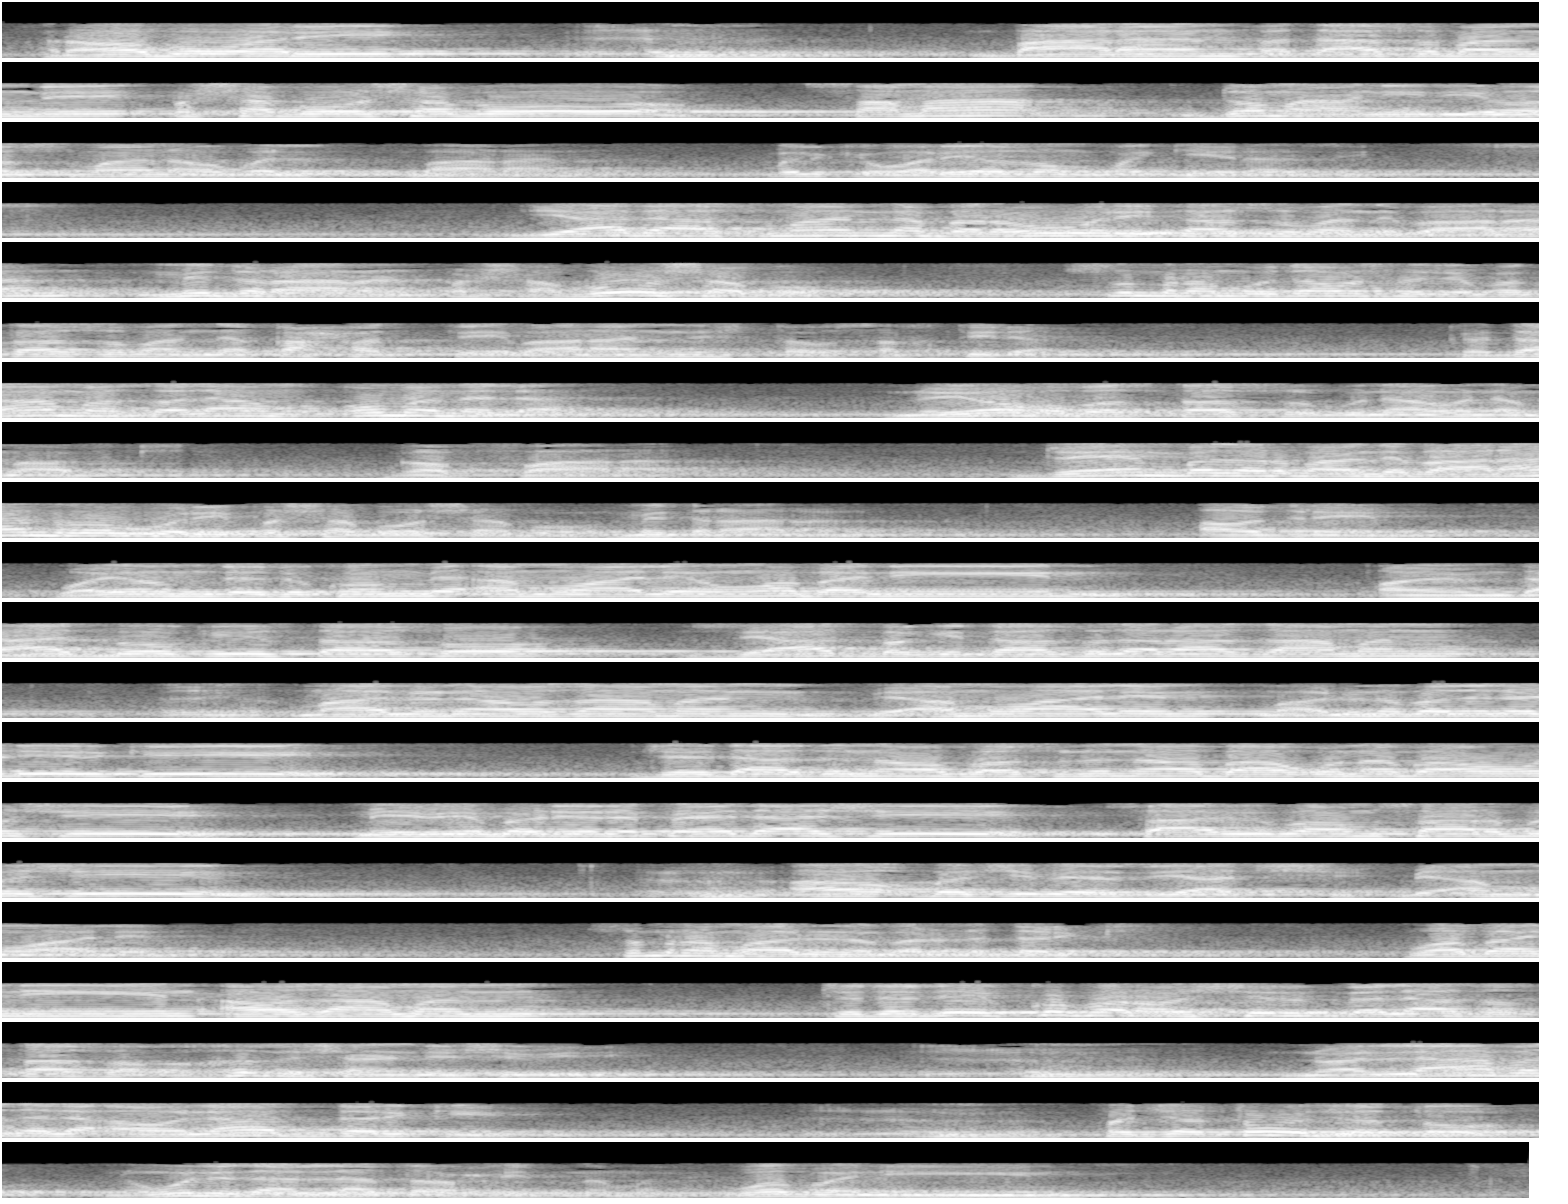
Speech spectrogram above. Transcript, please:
روب وری باران په تاسو باندې په شبو شبو سما دو معنی دی اسمان او بل باران بلکې وریځم پکې راځي یا د اسمان نه بروري تاسو باندې باران مدرارن په شبو شبو سمره مداو شو چې په تاسو باندې قحط ته باران نشته او سختی ده کدا مسلام اومنله نو یو بس تاسو ګناونه معاف کی غفارا دویم بدر باندې باران رووري په شبو شبو مدرارن او دریم ویم ددکم به اموال و بنین او امداد بو کی تاسو زیاد بکی تاسو لرا زامن مالونه او زامن به اموال مالونه بدل ډیر کی جیدادونه او فصلونه او باغونه باوشي میوه به ډیر پیدا شي ساریو به هم سار بشي او بچی به زیات شي به اموالن سمره مالونه برل درک وبنین او زامن چې د دې کفر او شرک د لاس استاد او خزه شاندې شوی دي نو الله بدل اولاد درکې په جتو جتو نو ولې د الله توحید نه مني وبنین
